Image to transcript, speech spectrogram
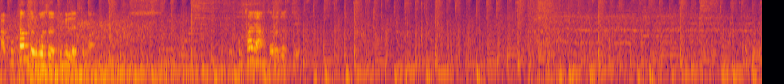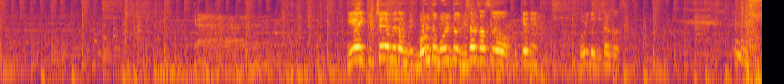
아 폭탄 떨고서 죽일랬더만 폭탄이 안 떨어졌지. 예 기체염에다 미- 몰드 몰드 미사일 쐈어요 북견이 몰드 미사일 오이씨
